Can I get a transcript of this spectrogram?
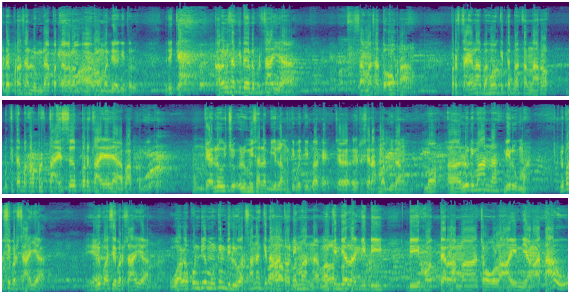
Ada perasaan belum dapet kalau kalau sama dia gitu loh. Jadi kayak kalau misalnya kita udah percaya sama satu orang percayalah bahwa kita bakal naruh kita bakal percaya sepercayanya apa pun gitu. Hmm. kayak lu lu misalnya bilang tiba-tiba kayak cewek si Rahma bilang mau eh, lu di mana? Di rumah. Lu pasti percaya Iya. lu pasti percaya. Walaupun dia mungkin di luar sana kita nggak tahu di mana. Mungkin dia lagi di di hotel sama cowok lain yang nggak tahu.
